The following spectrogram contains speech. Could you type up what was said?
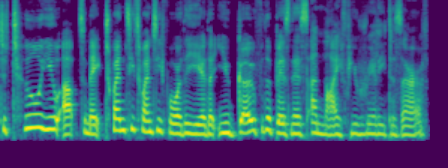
to tool you up to make 2024 the year that you go for the business and life you really deserve.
